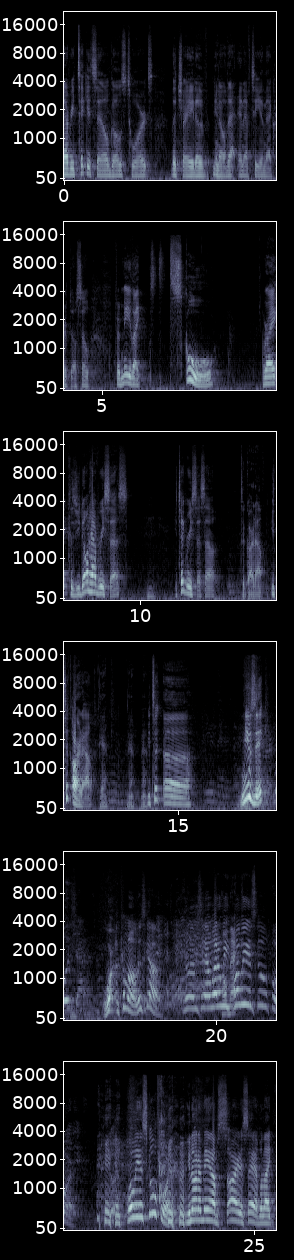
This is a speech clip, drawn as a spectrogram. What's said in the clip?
every ticket sale goes towards the trade of, you know, that NFT and that crypto. So for me, like s- school right? Because you don't have recess. You took recess out. Took art out. You took art out. Yeah. Yeah. yeah. You took uh, music. Wor- come on, let's go. You know what I'm saying? What are we? Home ec. What we in school for? what are we in school for? You know what I mean? I'm sorry to say it, but like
